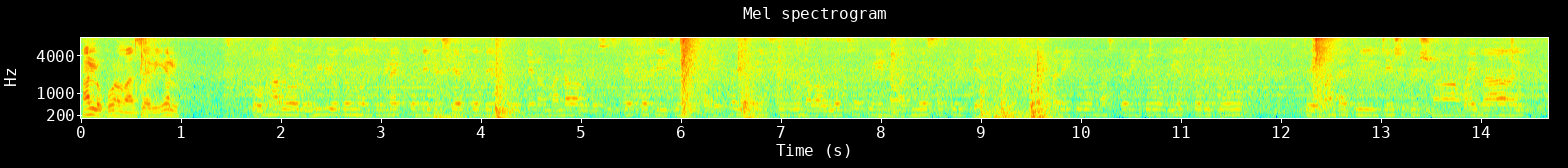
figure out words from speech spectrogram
હાલો, ભણવા જાવી, હાલો. તો સારું હાલો વીડિયો ગમ્યો તો લાઈક કરી દેજો શેર કરી દેજો. ચેનલમાં નવા હોય તો સબસ્ક્રાઈબ કરી દેજો. કાલે ફરી મળીશું, નવા બ્લોગ સાથે, નવા દિવસ સાથે. ત્યાં સુધી સ્વસ્થ રહીજો, મસ્ત રહીજો, વ્યસ્ત રહીજો. જય માતાજી, જય શ્રી કૃષ્ણ બાય બાય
